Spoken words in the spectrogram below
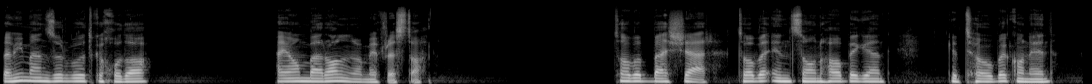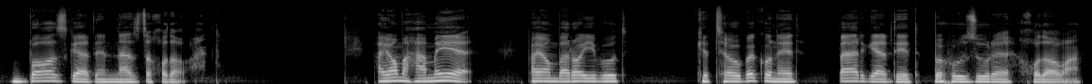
به می منظور بود که خدا پیامبران را میفرستاد. تا به بشر تا به انسان ها بگن که توبه کنند بازگردن نزد خداوند. پیام همه پیامبرایی بود که توبه کنید برگردید به حضور خداوند.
